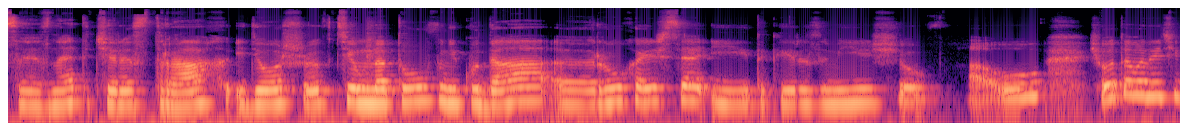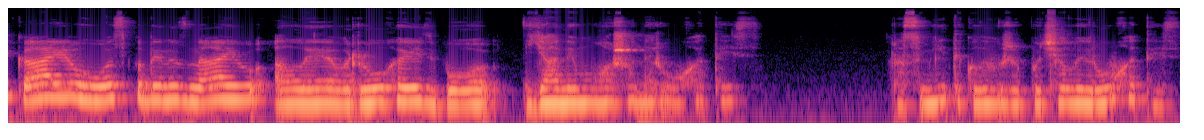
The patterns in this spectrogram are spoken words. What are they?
Це, знаєте, через страх ідеш в темноту, в нікуди, е, рухаєшся і такий розумієш, що ау, що там мене чекає, господи, не знаю, але рухаюсь, бо я не можу не рухатись. Розумієте, коли вже почали рухатись,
